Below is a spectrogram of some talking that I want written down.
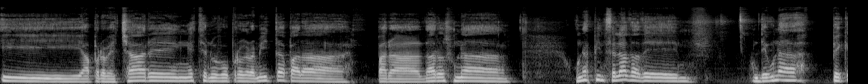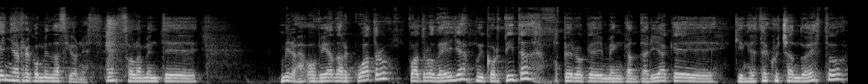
y aprovechar en este nuevo programita para, daros una, unas pinceladas de, de unas pequeñas recomendaciones. ¿eh? Solamente Mira, os voy a dar cuatro, cuatro de ellas, muy cortitas, pero que me encantaría que quien esté escuchando esto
